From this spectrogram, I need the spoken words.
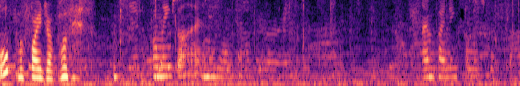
Oh, before I drop all this. Oh my gosh. I'm finding so much good stuff.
